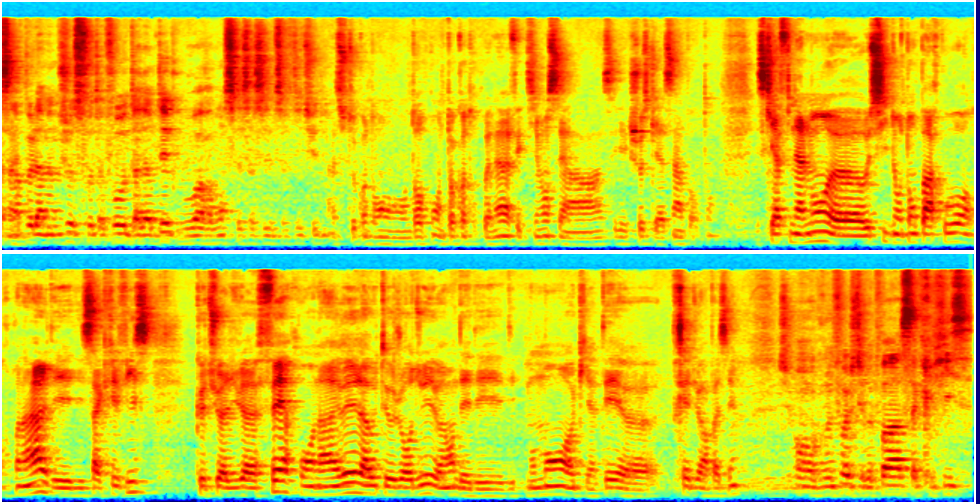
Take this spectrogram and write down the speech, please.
C'est Ouais. un peu la même chose, il faut, faut t'adapter pour pouvoir avancer, ça c'est une certitude. Ah, Surtout quand on, en, tant- en tant qu'entrepreneur, effectivement, c'est quelque chose qui est assez important. Est-ce qu'il y a finalement euh, aussi dans ton parcours entrepreneurial des, des sacrifices que tu as dû faire pour en arriver là où tu es aujourd'hui, vraiment des, des, des moments euh, qui ont été euh, très durs à passer? Encore une fois, je dirais pas sacrifice.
